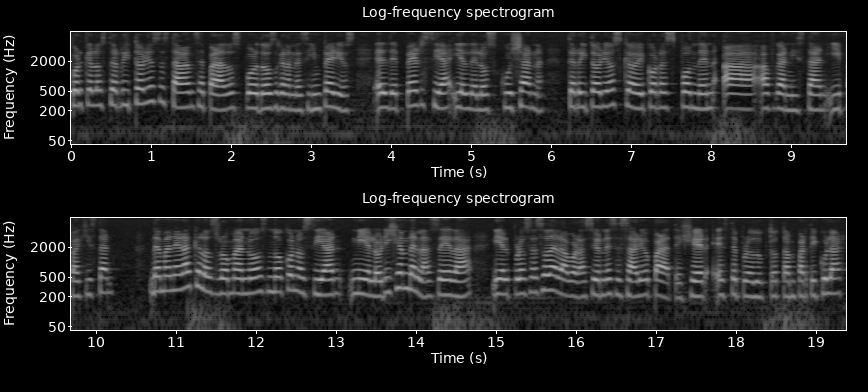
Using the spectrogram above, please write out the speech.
porque los territorios estaban separados por dos grandes imperios, el de Persia y el de los Kushana, territorios que hoy corresponden a Afganistán y Pakistán de manera que los romanos no conocían ni el origen de la seda ni el proceso de elaboración necesario para tejer este producto tan particular.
